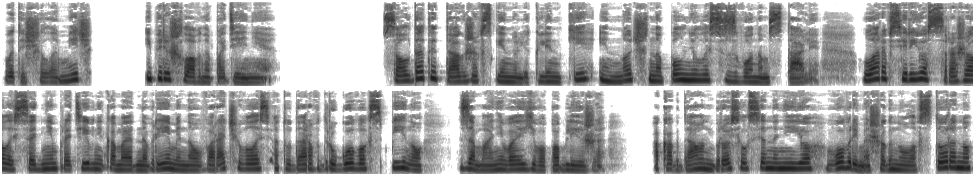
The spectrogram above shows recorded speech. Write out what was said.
вытащила меч и перешла в нападение. Солдаты также вскинули клинки, и ночь наполнилась звоном стали. Лара всерьез сражалась с одним противником и одновременно уворачивалась от ударов другого в спину, заманивая его поближе. А когда он бросился на нее, вовремя шагнула в сторону,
